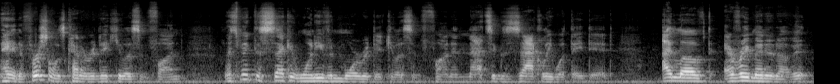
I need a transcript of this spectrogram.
hey, the first one was kind of ridiculous and fun. Let's make the second one even more ridiculous and fun, and that's exactly what they did. I loved every minute of it,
